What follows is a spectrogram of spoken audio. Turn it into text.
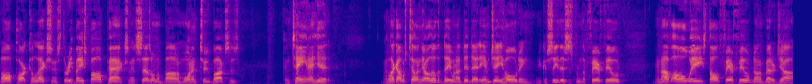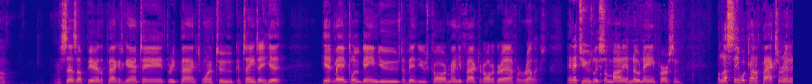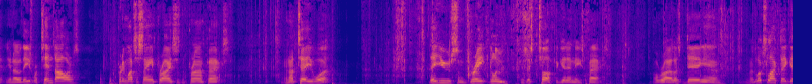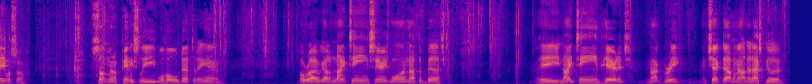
Ballpark collections, three baseball packs, and it says on the bottom, one and two boxes contain a hit. And like I was telling y'all the other day when I did that MJ holding, you can see this is from the Fairfield. And I've always thought Fairfield done a better job. It says up here, the pack is guaranteed. Three packs, one and two, contains a hit. Hit may include game used, event used card, manufactured autograph, or relics and it's usually somebody, a no-name person. But let's see what kind of packs are in it. You know, these were $10, pretty much the same price as the prime packs. And I tell you what, they use some great glue because it's tough to get in these packs. All right, let's dig in. It looks like they gave us a something in a penny sleeve. We'll hold that to the end. All right, we got a 19 Series 1, not the best a 19 Heritage, not great. And check that one out. Now that's good.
